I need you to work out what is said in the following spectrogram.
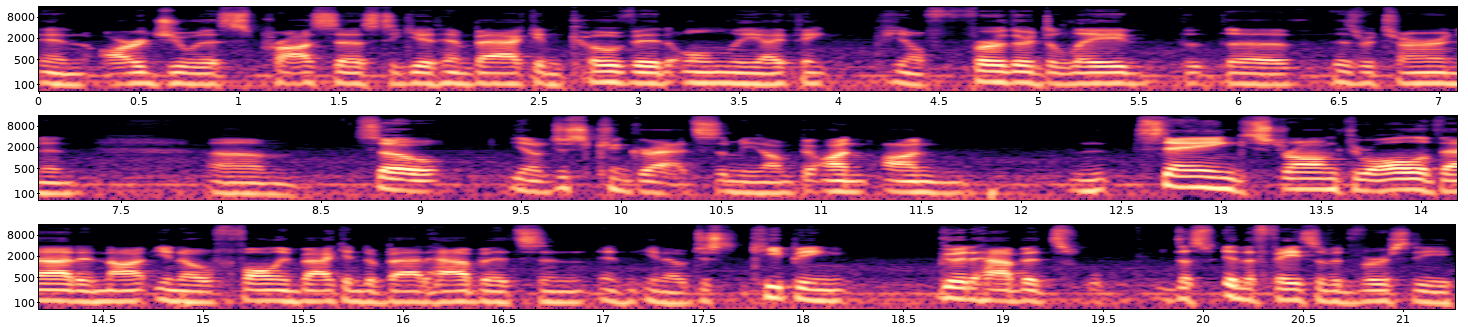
and arduous process to get him back, and COVID only, I think, you know, further delayed the, the his return, and um, so you know, just congrats. I mean, on on on staying strong through all of that, and not you know falling back into bad habits, and and you know just keeping good habits just in the face of adversity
